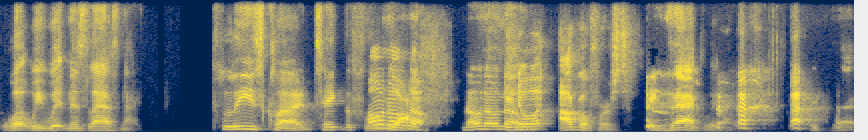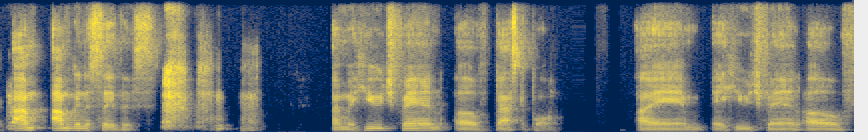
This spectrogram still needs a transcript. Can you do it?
what we witnessed last night. Please, Clyde, take the floor. Oh, no, yes. no. No, no, no. You know what? I'll go first. Exactly. Exactly. I'm I'm gonna say this. I'm a huge fan of basketball. I am a huge fan of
